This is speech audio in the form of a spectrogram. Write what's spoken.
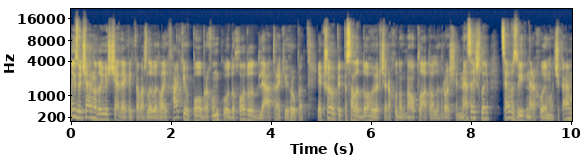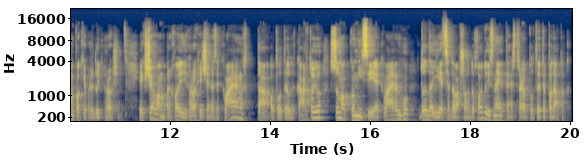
Ну і звичайно даю ще декілька важливих лайфхаків по обрахунку доходу для третьої групи. Якщо ви підписали договір чи рахунок на оплату, але гроші не зайшли, це в звіт не рахуємо. Чекаємо, поки прийдуть гроші. Якщо вам приходять гроші через еквайринг та оплатили картою, сума комісії еквайрингу додається до вашого доходу, і з неї теж треба платити податок.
